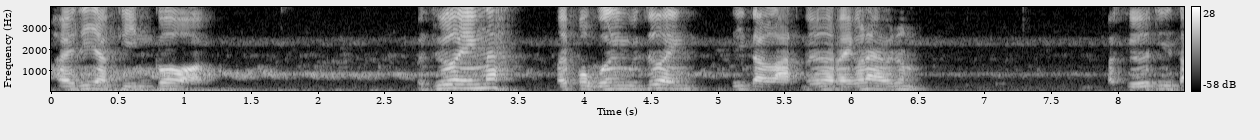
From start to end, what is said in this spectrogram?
ใครที่อยากกินก็ ไปซื้อเองนะ ไปปลูกเองไปซื้อเองที่ตลาดเรืออะไรก็ได้ไปนุ่นไปซื้อที่ต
